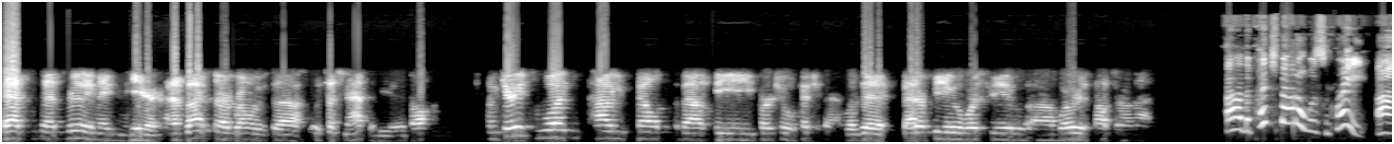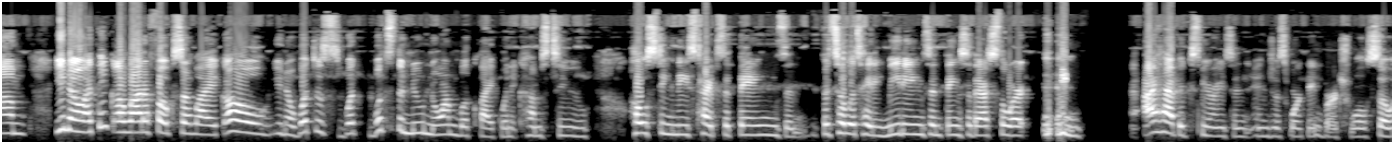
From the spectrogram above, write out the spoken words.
That's that's really amazing to hear. I'm glad Startup Run was uh, was such an asset to you. It's awesome. I'm curious what how you felt about the virtual pitch event. Was it better for you, worse for you? Uh, what were your thoughts around that? Uh, the pitch battle was great. Um, you know, I think a lot of folks are like, "Oh, you know, what does what what's the new norm look like when it comes to hosting these types of things and facilitating meetings and things of that sort?" I have experience in, in just working virtual, so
